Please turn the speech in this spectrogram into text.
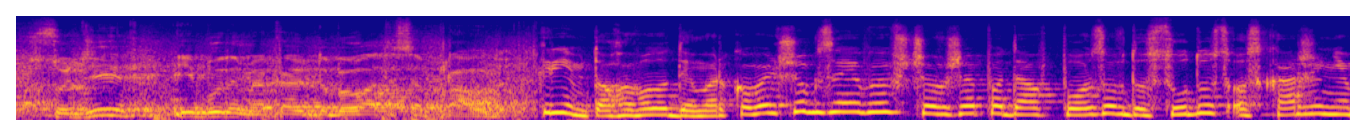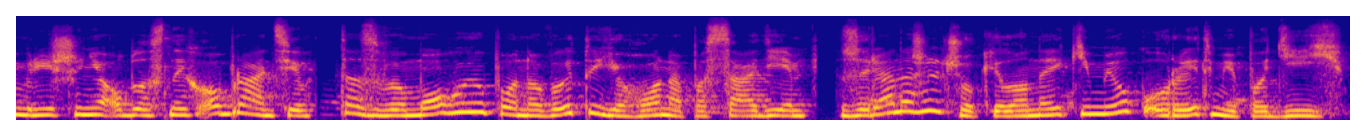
в суді і будемо як кажуть, добиватися правди. Крім того, Володимир Ковальчук заявив, що вже подав позов до суду з оскарженням рішення обласних обранців та з вимогою поновити його на посаді. Зоряна Жильчук, Ілона Якімюк у ритмі подій.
